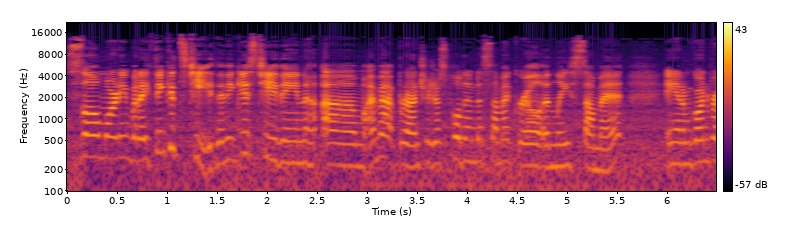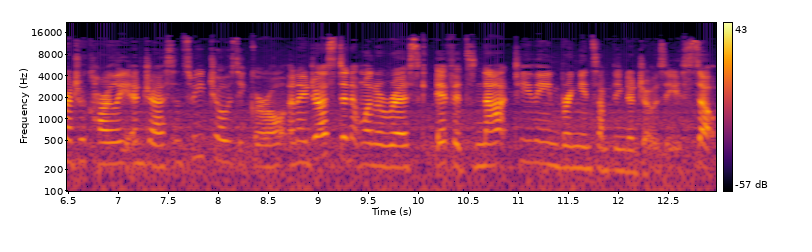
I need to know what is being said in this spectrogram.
slow morning, but I think it's teeth. I think he's teething. Um, I'm at brunch. I just pulled into Summit Grill in Lee's Summit, and I'm going to brunch with Carly and Jess and sweet Josie girl, and I just didn't want to risk, if it's not teething, bringing something to Josie. So,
